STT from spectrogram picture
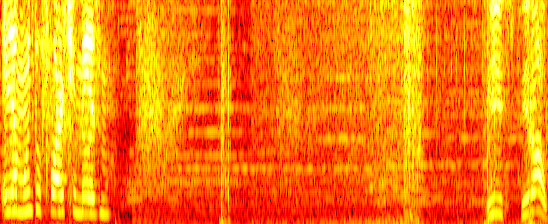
Ele é muito forte mesmo. Espiral!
